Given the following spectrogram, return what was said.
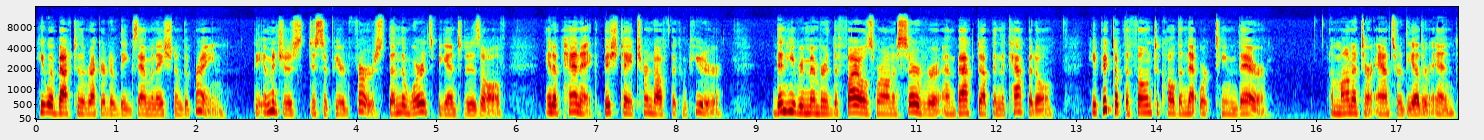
He went back to the record of the examination of the brain. The images disappeared first, then the words began to dissolve. In a panic, Bishtay turned off the computer. Then he remembered the files were on a server and backed up in the capital. He picked up the phone to call the network team there. A monitor answered the other end.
